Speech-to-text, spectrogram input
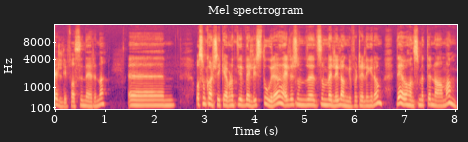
veldig fascinerende, eh, og som kanskje ikke er blant de veldig store, eller som, som veldig lange fortellinger om, det er jo han som heter Naman.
